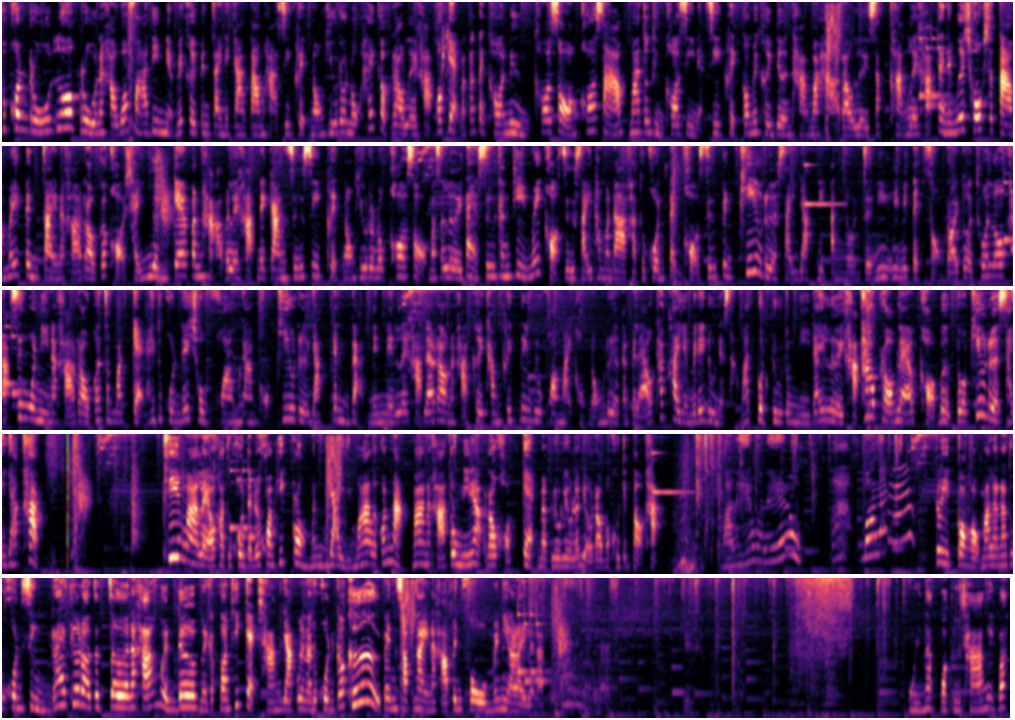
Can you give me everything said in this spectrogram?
ทุกคนรู้โลกรู้นะคะว่าฟ้าดินเนี่ยไม่เคยเป็นใจในการตามหาซีเครตน้องฮิโรโนะให้กับเราเลยค่ะ เพราะแกะมาตั้งแต่ข้อ 1 ข้อ 2 ข้อ 3 มาจนถึงข้อ 4 เนี่ยซีเครตก็ไม่เคยเดินทางมาหาเราเลยสักครั้งเลยค่ะ แต่ในเมื่อโชคชะตาไม่เป็นใจนะคะ เราก็ขอใช้เงินแก้ปัญหาไปเลยค่ะ ในการซื้อซีเครตน้องฮิโรโนะข้อ 2 มาซะเลย แต่ซื้อทั้งทีไม่ขอซื้อไซส์ธรรมดาค่ะ ทุกคนแต่ขอซื้อเป็นพี่เรือไซส์ยักษ์ The Unknown Journey Limited 200 ตัวทั่วโลกค่ะ ซึ่งวันนี้นะคะเราก็จะมาแกะให้ทุกคนได้ชมความงามของพี่เรือยักษ์กันแบบเน้นๆเลยค่ะ และเรานะคะเคยทำคลิปรีวิวความหมายของน้องเรือกันไปแล้ว ถ้าใครยังไม่ได้ดูเนี่ยสามารถกดดูตรงนี้ได้เลยค่ะ ถ้าพร้อมแล้วขอเบิกตัวพี่เรือไซยักษ์ค่ะพี่มาแล้วค่ะทุกคนแต่ด้วยความที่กล่องมันใหญ่มากแล้วก็หนักมากนะคะ ตรงนี้เนี่ยเราขอแกะแบบเร็วๆ แล้วเดี๋ยวเรามาคุยกันต่อค่ะ มาแล้วมาแล้ว มาแล้ว กรีดกล่องออกมาแล้วนะทุกคนสิ่งแรกที่เราจะเจอนะคะ เหมือนเดิมเหมือนกับตอนที่แกะช้างยักษ์เลยนะทุกคนก็คือเป็นซับในนะคะ เป็นโฟมไม่มีอะไรเลยนะหุยหนักกว่าคือช้างอีกปะ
